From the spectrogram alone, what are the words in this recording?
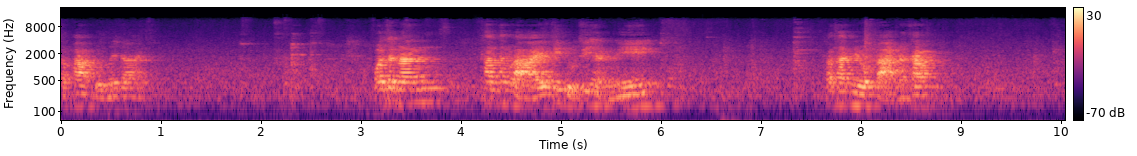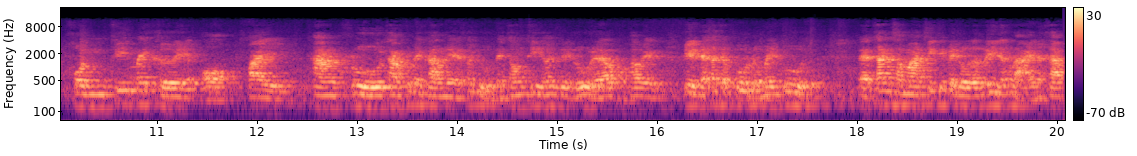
สภาพดูไม่ได้ เพราะฉะนั้นท่านทั้งหลายที่อยู่ที่แห่งนี้ ถ้าท่านมีโอกาสนะครับ คนที่ไม่เคยออกไปทางครูทางผู้ในการเรียนเขาอยู่ในท้องที่เขาจะรู้แล้วของเขาเองเพียงแต่เขาจะพูดหรือไม่พูด แต่ท่านสมาชิกที่เป็นโรตารี่ทั้งหลายนะครับ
